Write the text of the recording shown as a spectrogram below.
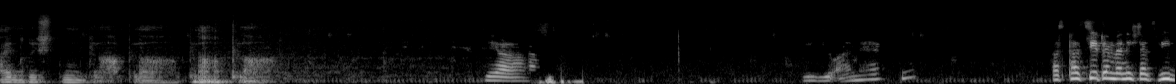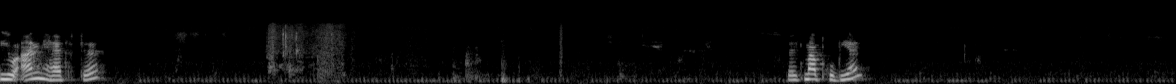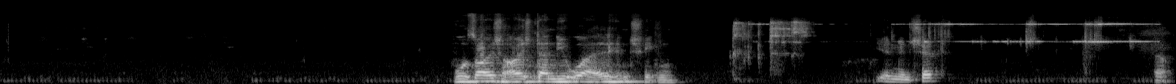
einrichten, bla bla bla bla. Ja. Video anheften. Was passiert denn, wenn ich das Video anhefte? Soll ich mal probieren? Wo soll ich euch dann die URL hinschicken? Hier in den Chat. Ja.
